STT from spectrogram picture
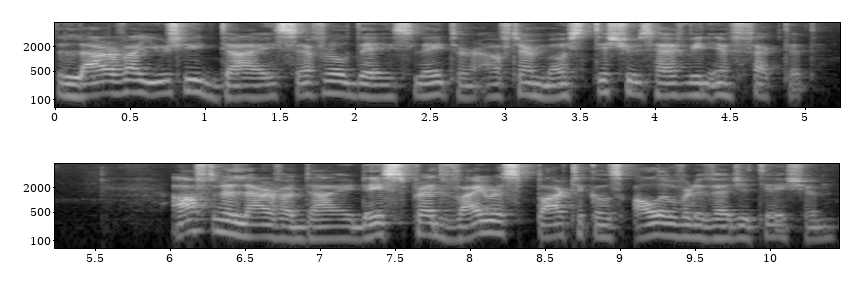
The larvae usually die several days later after most tissues have been infected. After the larvae die, they spread virus particles all over the vegetation,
